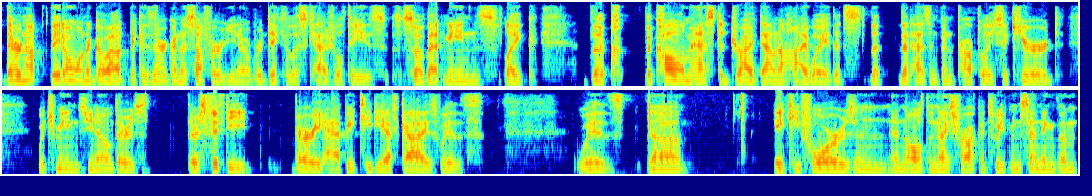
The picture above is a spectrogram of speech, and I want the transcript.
they're not they don't want to go out because they're going to suffer you know ridiculous casualties. So that means like the the column has to drive down a highway that's that that hasn't been properly secured, which means you know there's there's 50 very happy TDF guys with with uh, AT4s and and all the nice rockets we've been sending them,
